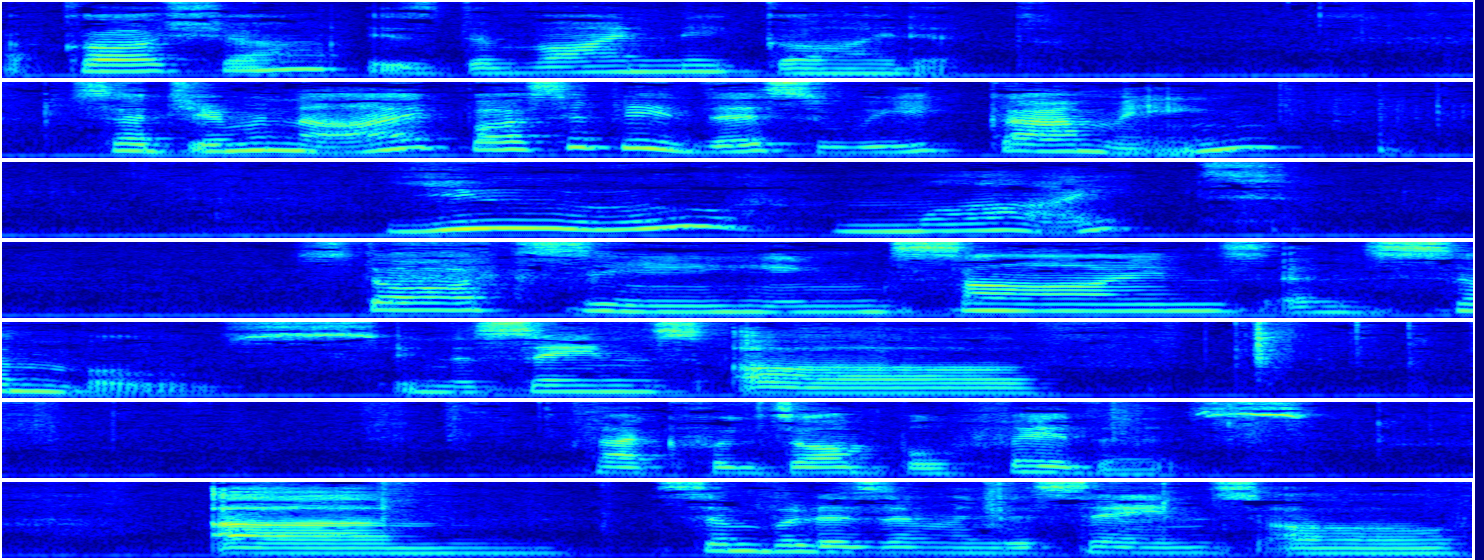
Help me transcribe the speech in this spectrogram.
Akasha, is divinely guided. So Gemini, possibly this week coming, you might start seeing signs and symbols in the sense of like for example feathers. Um, symbolism in the sense of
